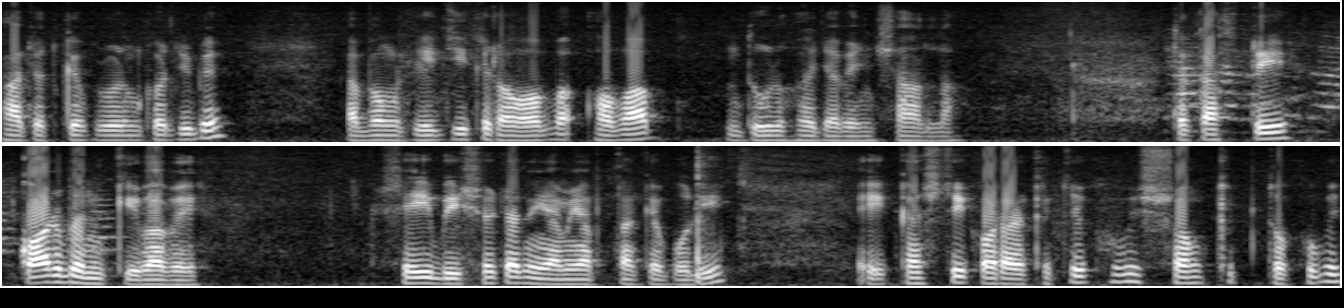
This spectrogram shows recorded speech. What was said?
হাজতকে পূরণ করে দিবে এবং রিজিকের অভাব অভাব দূর হয়ে যাবে ইনশাআল্লাহ। তো কাজটি করবেন কীভাবে? সেই বিষয়টা নিয়ে আমি আপনাকে বলি। এই কাজটি করার ক্ষেত্রে খুবই সংক্ষিপ্ত, খুবই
